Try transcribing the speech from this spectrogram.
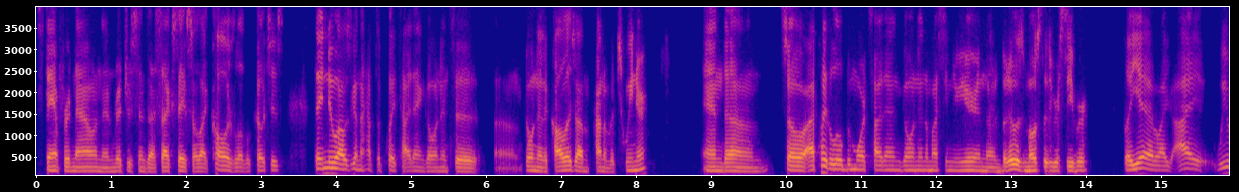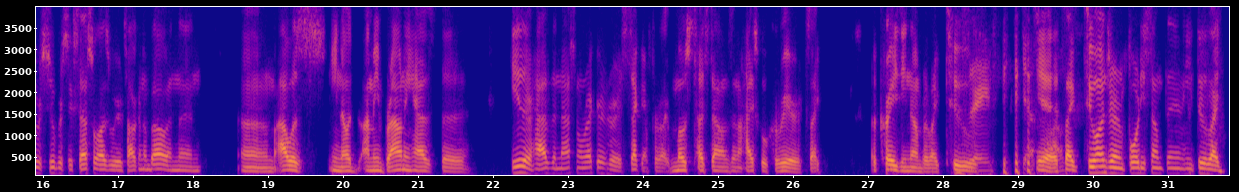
Stanford now and then Richardson's at Sac State, so like college level coaches. They knew I was gonna have to play tight end going into um, going into college. I'm kind of a tweener. And um, So I played a little bit more tight end going into my senior year, and then but it was mostly receiver. But yeah, like I we were super successful as we were talking about, and then um, I was you know I mean Browning has the he either has the national record or is second for like most touchdowns in a high school career. It's like a crazy number, like two. yeah, yeah it's like two hundred and forty something. He threw like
